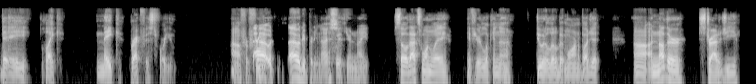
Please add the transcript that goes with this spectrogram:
they like make breakfast for you uh for free That would that would be pretty nice. with your night. So that's one way if you're looking to do it a little bit more on a budget. Uh, another strategy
